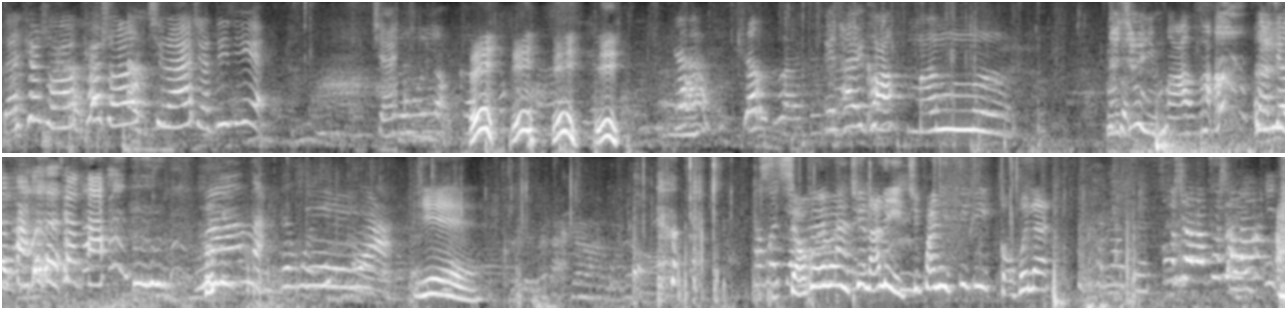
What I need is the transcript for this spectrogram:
来跳绳，跳绳，起来，小弟弟。起来，哎哎哎哎。给他一颗，妈妈。那叫你妈妈，叫他，叫他妈妈。耶。小灰灰，去哪里？去把你弟弟搞回来。坐下了，坐下了。起来，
